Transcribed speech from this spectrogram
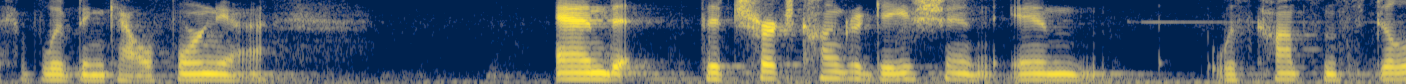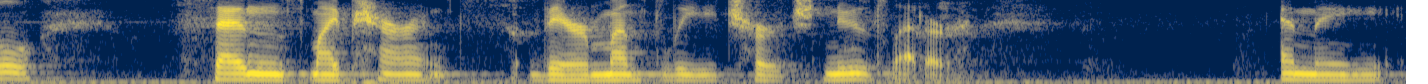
have lived in California. And the church congregation in Wisconsin still sends my parents their monthly church newsletter. And they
